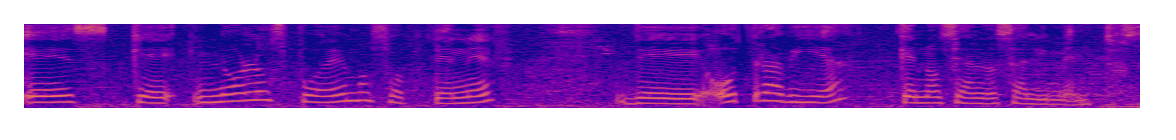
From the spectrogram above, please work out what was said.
es que no los podemos obtener de otra vía que no sean los alimentos.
